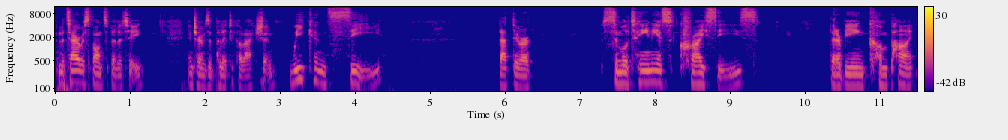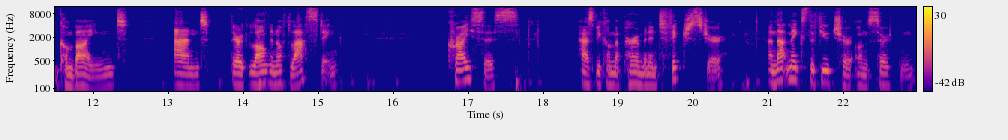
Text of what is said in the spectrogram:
and it's our responsibility in terms of political action. We can see that there are simultaneous crises that are being compi- combined and they're long enough lasting. Crisis has become a permanent fixture and that makes the future uncertain.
